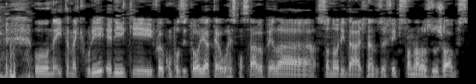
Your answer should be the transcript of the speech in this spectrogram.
o Nathan McCree, ele que foi o compositor e até o responsável pela sonoridade, né, dos efeitos sonoros dos jogos.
